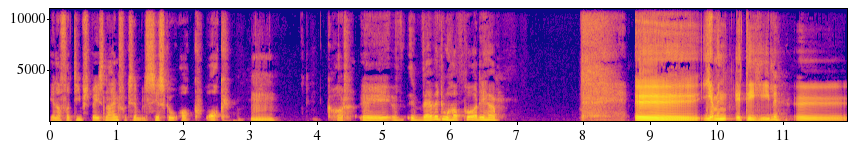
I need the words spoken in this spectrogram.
eller fra Deep Space Nine for eksempel Cisco og Quark. Mm. Godt. Øh, hvad vil du hoppe på af det her? Øh, jamen, det hele øh,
